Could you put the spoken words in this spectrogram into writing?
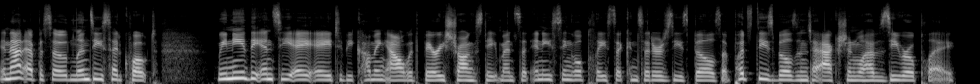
In that episode, Lindsay said, quote, we need the NCAA to be coming out with very strong statements that any single place that considers these bills, that puts these bills into action, will have zero play,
